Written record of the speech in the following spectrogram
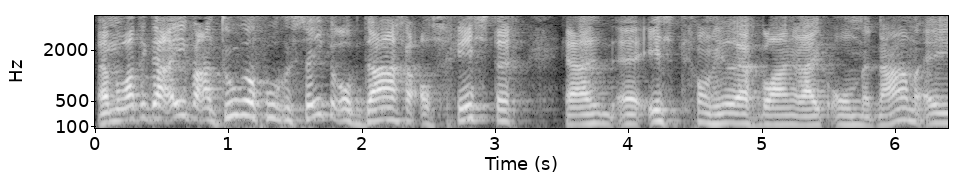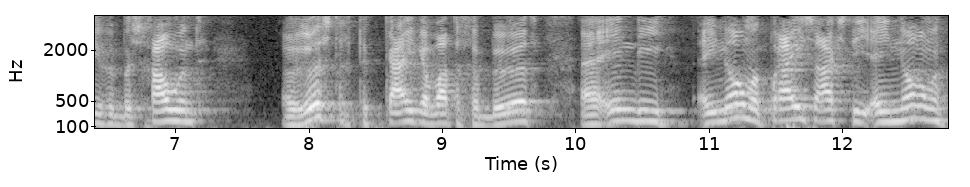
maar wat ik daar even aan toe wil voegen, zeker op dagen als gisteren ja, eh, is het gewoon heel erg belangrijk om met name even beschouwend rustig te kijken wat er gebeurt. Uh, in die enorme prijsactie, die enorme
